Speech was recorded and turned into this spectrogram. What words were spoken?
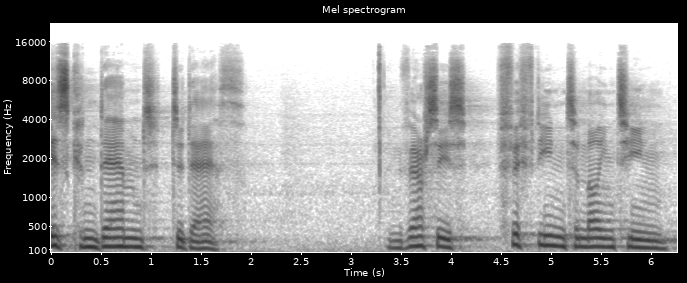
is condemned to death. In verses 15 to 19,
